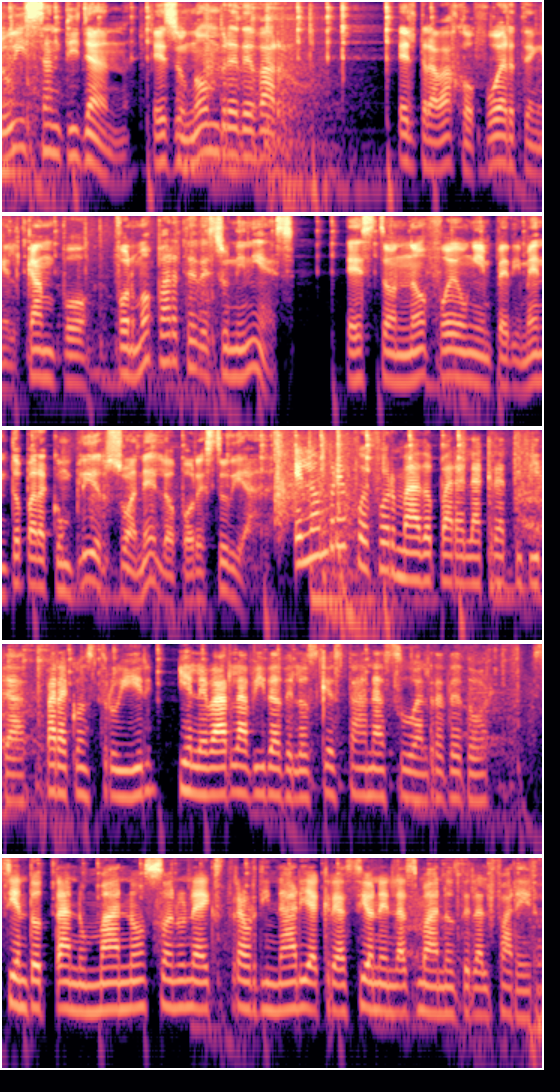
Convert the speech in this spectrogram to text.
Luis Santillán es un hombre de barro el trabajo fuerte en el campo formó parte de su niñez. Esto no fue un impedimento para cumplir su anhelo por estudiar. El hombre fue formado para la creatividad, para construir y elevar la vida de los que están a su alrededor. Siendo tan humanos, son una extraordinaria creación en las manos del alfarero.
